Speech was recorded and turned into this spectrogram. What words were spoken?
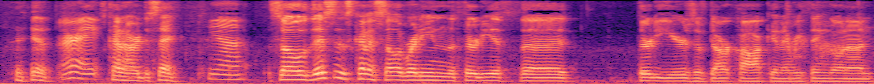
it's All right. It's kind of hard to say. Yeah. So this is kind of celebrating the thirtieth, uh, thirty years of Dark Hawk and everything going on. Do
